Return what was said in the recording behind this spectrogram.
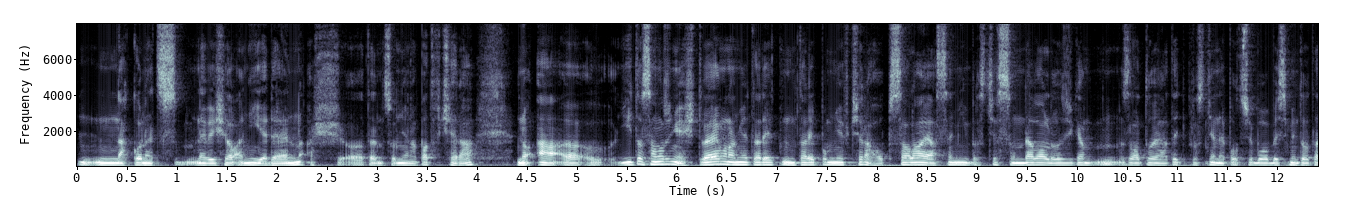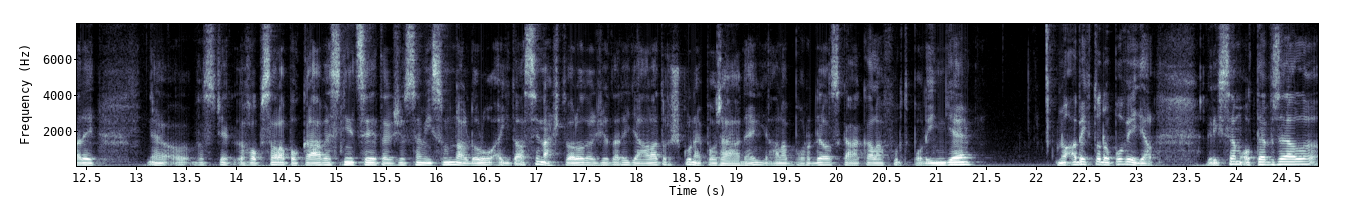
Nakonec nevyšel ani jeden, až eh, ten, co mě napad včera. No a eh, jí to samozřejmě štve, ona mě tady, tady po mně včera hopsala, já jsem jí prostě sundaval do, říkám, hm, zlato, já teď prostě nepotřebuji, abys mi to tady eh, prostě hopsala po klávesnici, takže jsem jí sundal dolů a jí to asi naštvalo, takže tady dělala trošku nepořádek, dělala bordel, skákala furt po lindě, No, abych to dopověděl. Když jsem otevřel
